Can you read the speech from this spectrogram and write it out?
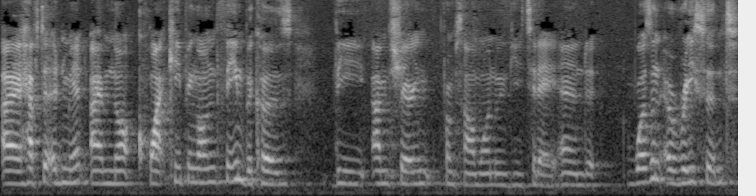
I have to admit I'm not quite keeping on theme because the I'm sharing from Psalm one with you today, and it wasn't a recent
